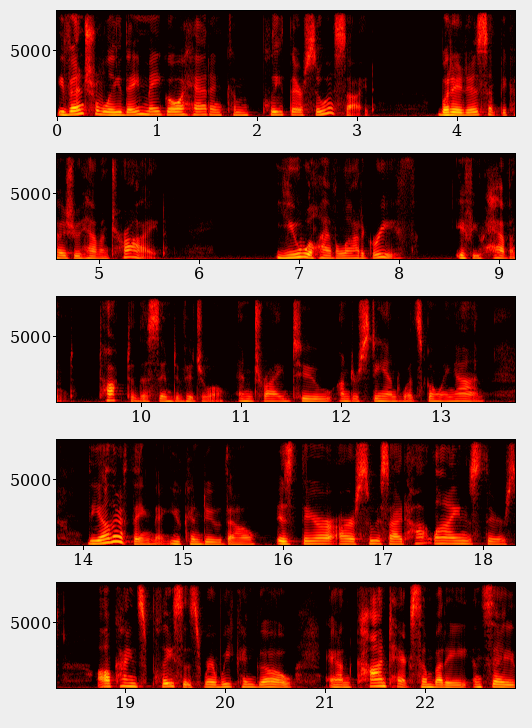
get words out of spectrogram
eventually they may go ahead and complete their suicide. But it isn't because you haven't tried. You will have a lot of grief if you haven't talked to this individual and tried to understand what's going on. The other thing that you can do, though, is there are suicide hotlines, there's all kinds of places where we can go and contact somebody and say,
